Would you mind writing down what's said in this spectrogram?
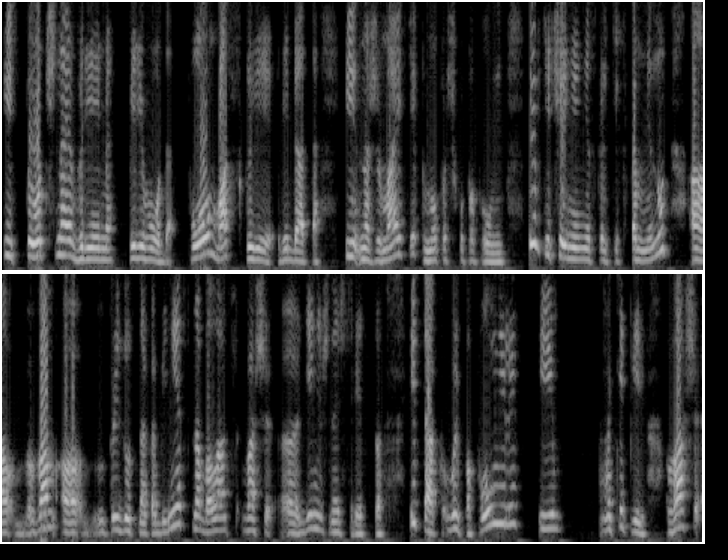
и точное время перевода. По Москве, ребята и нажимаете кнопочку «Пополнить». И в течение нескольких там минут а, вам а, придут на кабинет, на баланс ваши а, денежные средства. Итак, вы пополнили и теперь ваши,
